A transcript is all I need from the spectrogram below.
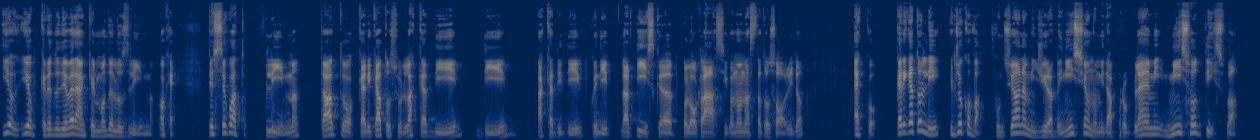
io, io credo di avere anche il modello Slim. Ok, PS4 Slim tra l'altro caricato sull'HD, HDD, quindi l'hard disk, quello classico, non a stato solido. Ecco, caricato lì, il gioco va, funziona, mi gira benissimo, non mi dà problemi, mi soddisfa.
